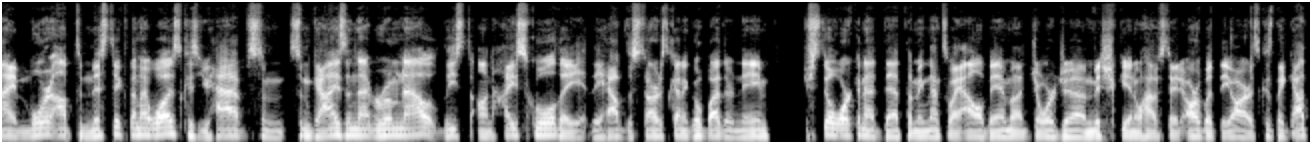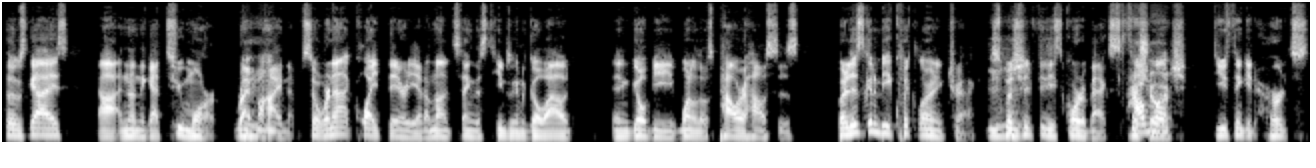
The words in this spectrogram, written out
I'm more optimistic than I was because you have some some guys in that room now. At least on high school, they they have the stars kind of go by their name. You're still working at depth. I mean, that's why Alabama, Georgia, Michigan, Ohio State are what they are. Is because they got those guys, uh, and then they got two more right Mhm. behind them. So we're not quite there yet. I'm not saying this team's going to go out and go be one of those powerhouses, but it is going to be a quick learning track, Mhm. especially for these quarterbacks. For How sure. much do you think it hurts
